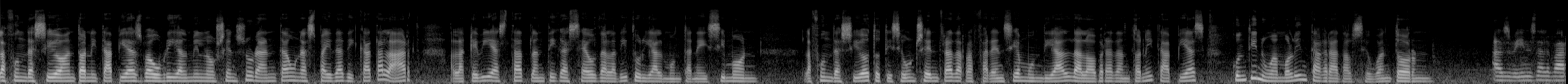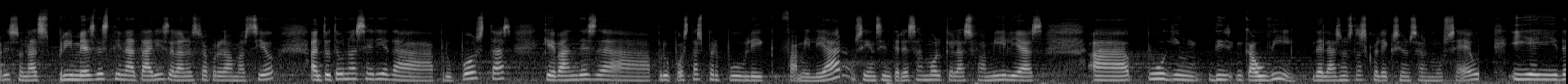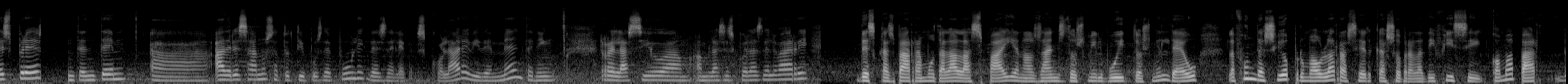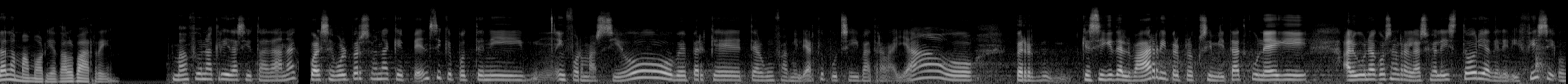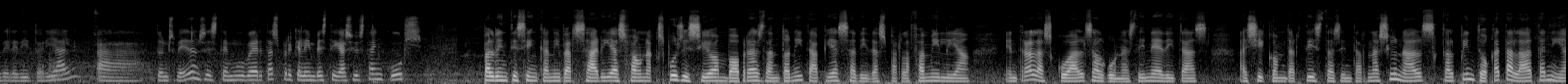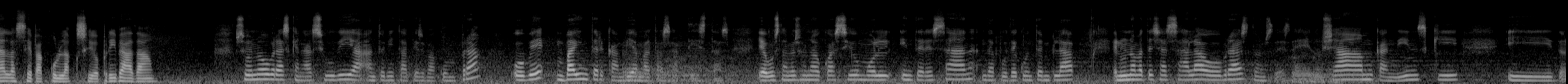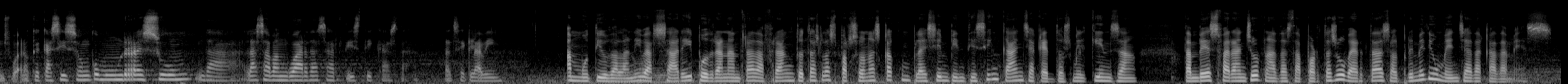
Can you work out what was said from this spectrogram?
La Fundació Antoni Tàpies va obrir el 1990 un espai dedicat a l'art a la que havia estat l'antiga seu de l'editorial Montaner i Simón. La Fundació, tot i ser un centre de referència mundial de l'obra d'Antoni Tàpies, continua molt integrada al seu entorn els veïns del barri són els primers destinataris de la nostra programació en tota una sèrie de propostes que van des de propostes per públic familiar, o sigui, ens interessa molt que les famílies eh, puguin gaudir de les nostres col·leccions al museu. I, i després Intentem eh, adreçar-nos a tot tipus de públic, des de l'escolar, evidentment, tenim relació amb, amb les escoles del barri, des que es va remodelar l'espai en els anys 2008-2010, la Fundació promou la recerca sobre l'edifici com a part de la memòria del barri. Vam fer una crida ciutadana. Qualsevol persona que pensi que pot tenir informació, o bé perquè té algun familiar que potser hi va treballar, o per, que sigui del barri, per proximitat, conegui alguna cosa en relació a la història de l'edifici o de l'editorial, eh, doncs bé, doncs estem obertes perquè la investigació està en curs. Pel 25 aniversari es fa una exposició amb obres d'Antoni Tàpia cedides per la família, entre les quals algunes d'inèdites, així com d'artistes internacionals que el pintor català tenia a la seva col·lecció privada. Són obres que en el seu dia Antoni Tàpies va comprar o bé va intercanviar amb altres artistes. Llavors també és una ocasió molt interessant de poder contemplar en una mateixa sala obres doncs, des de Duchamp, Kandinsky i doncs, bueno, que quasi són com un resum de les avantguardes artístiques de, del segle XX. Amb motiu de l'aniversari podran entrar de franc totes les persones que compleixin 25 anys aquest 2015. També es faran jornades de portes obertes el primer diumenge de cada mes.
